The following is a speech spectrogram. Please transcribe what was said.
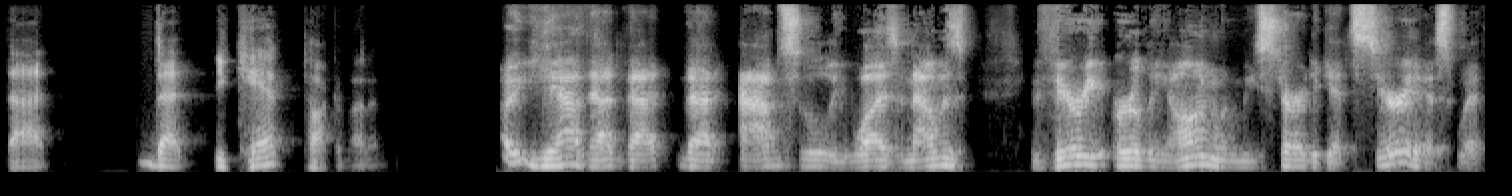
that that you can't talk about it uh, yeah that that that absolutely was and that was very early on when we started to get serious with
